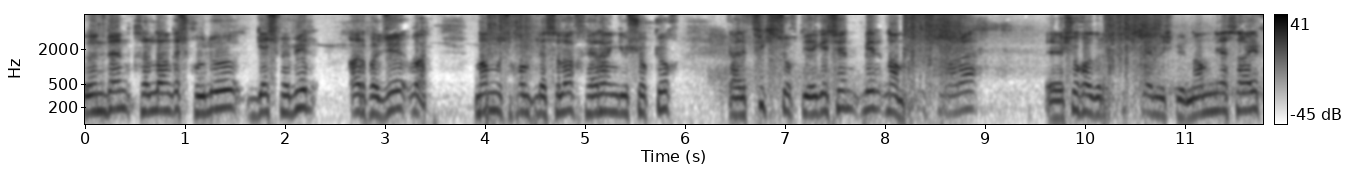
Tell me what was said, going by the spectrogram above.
Önden kırlangıç kuyruğu geçme bir arpacı var. Namlusu komple sılak. Herhangi bir şok yok. Yani fix şok diye geçen bir namlu. 3 numara e, şoka göre fixlenmiş bir namluya sahip.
